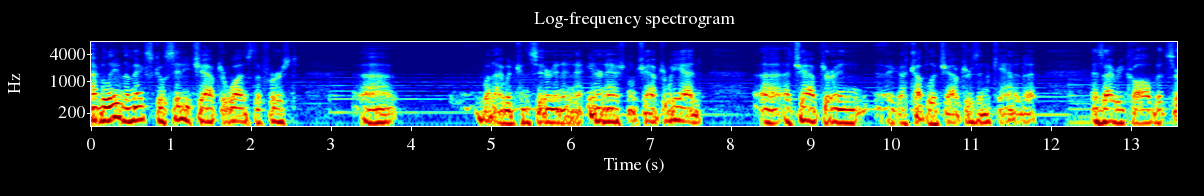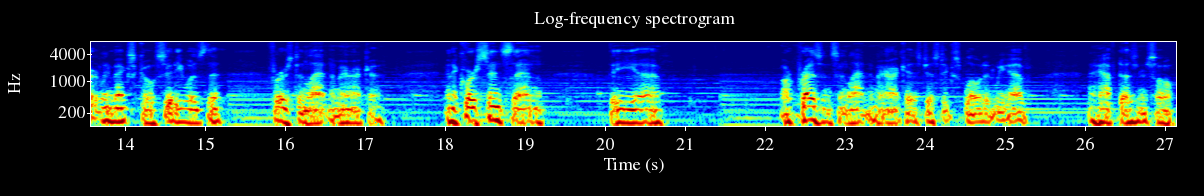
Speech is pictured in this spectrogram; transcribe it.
I believe the Mexico City chapter was the first, uh, what I would consider an international chapter. We had uh, a chapter in, a couple of chapters in Canada, as I recall, but certainly Mexico City was the first in Latin America. And of course, since then, the uh, our presence in Latin America has just exploded. We have a half dozen or so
